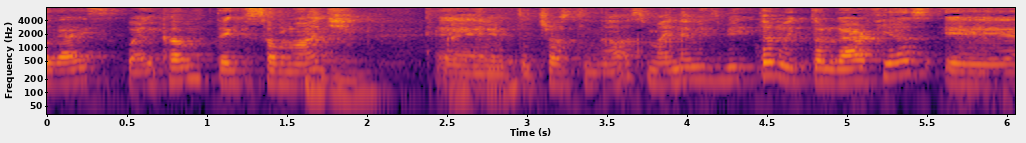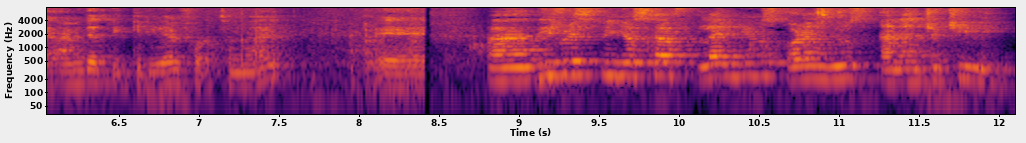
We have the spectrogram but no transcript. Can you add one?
Hello guys, welcome. Thank you so much uh, to trusting us. My name is Victor, Victor Garfias. Uh, I'm the tequila for tonight. Uh, and this recipe just have lime juice, orange juice, and ancho chili.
